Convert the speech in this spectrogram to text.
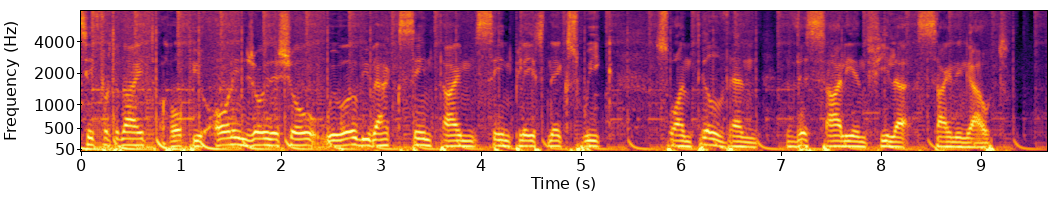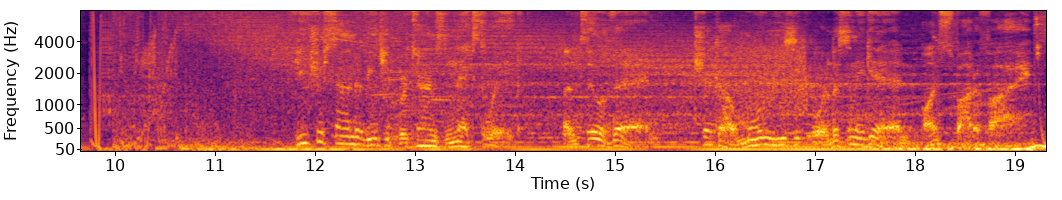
That's it for tonight. Hope you all enjoy the show. We will be back same time, same place next week. So until then, this Aly and Fila signing out. Future Sound of Egypt returns next week. Until then, check out more music or listen again on Spotify.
